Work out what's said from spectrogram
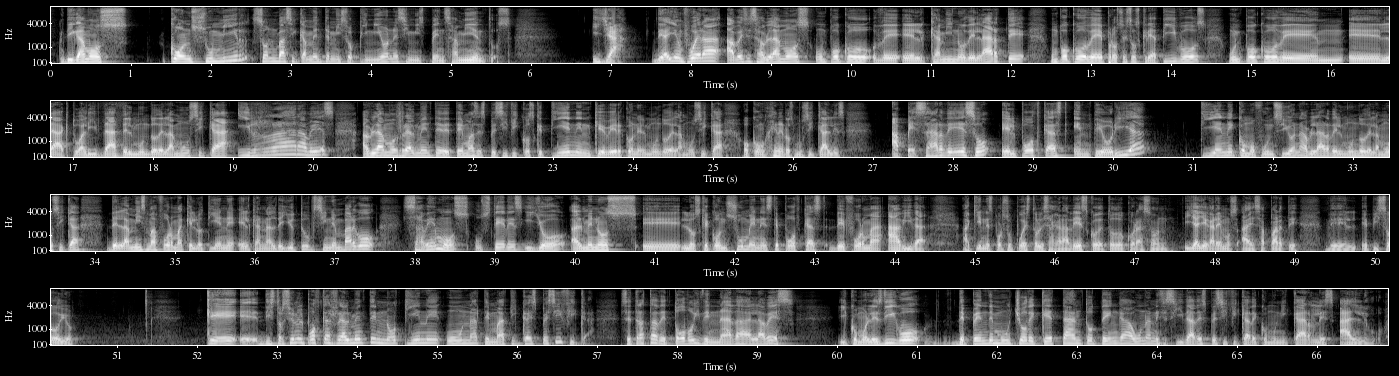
digamos, consumir son básicamente mis opiniones y mis pensamientos. Y ya. De ahí en fuera, a veces hablamos un poco del camino del arte, un poco de procesos creativos, un poco de mm, eh, la actualidad del mundo de la música y rara vez hablamos realmente de temas específicos que tienen que ver con el mundo de la música o con géneros musicales. A pesar de eso, el podcast en teoría tiene como función hablar del mundo de la música de la misma forma que lo tiene el canal de YouTube. Sin embargo, sabemos, ustedes y yo, al menos eh, los que consumen este podcast de forma ávida, a quienes por supuesto les agradezco de todo corazón, y ya llegaremos a esa parte del episodio, que eh, Distorsión el podcast realmente no tiene una temática específica. Se trata de todo y de nada a la vez. Y como les digo, depende mucho de qué tanto tenga una necesidad específica de comunicarles algo.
